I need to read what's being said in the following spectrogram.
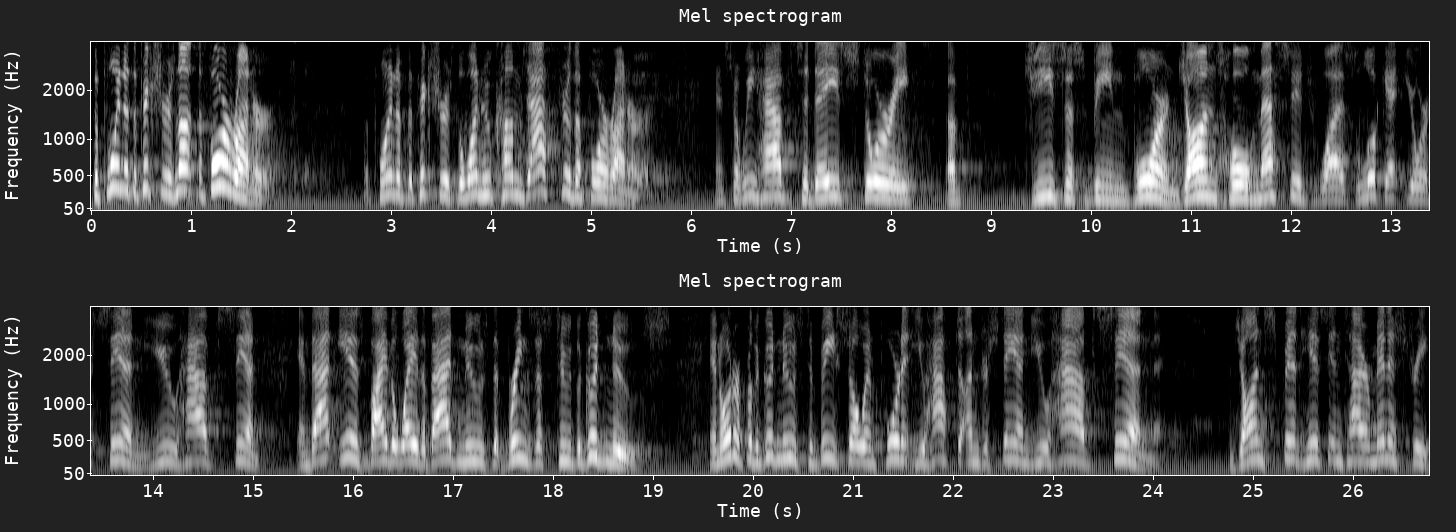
The point of the picture is not the forerunner, the point of the picture is the one who comes after the forerunner. And so we have today's story of Jesus being born. John's whole message was look at your sin. You have sin. And that is, by the way, the bad news that brings us to the good news. In order for the good news to be so important, you have to understand you have sin. John spent his entire ministry.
